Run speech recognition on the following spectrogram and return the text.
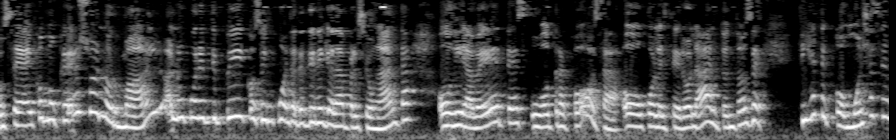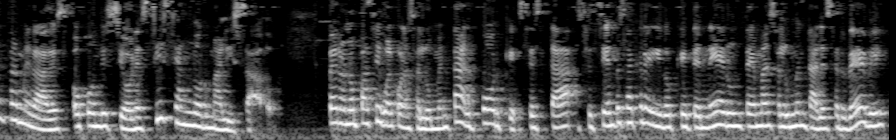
O sea, es como que eso es normal, a los cuarenta y pico, cincuenta te tiene que dar presión alta, o diabetes, u otra cosa, o colesterol alto. Entonces, fíjate cómo esas enfermedades o condiciones sí se han normalizado. Pero no pasa igual con la salud mental, porque se está, se siempre se ha creído que tener un tema de salud mental es ser débil,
